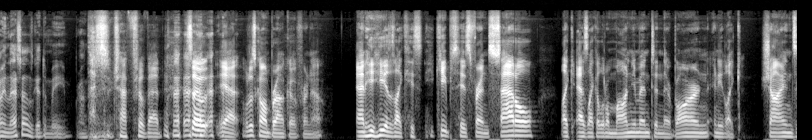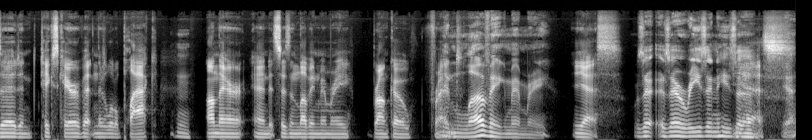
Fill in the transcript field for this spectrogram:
I mean, that sounds good to me. Bronco. That's I feel bad. So yeah, we'll just call him Bronco for now. And he he is like his he keeps his friend's saddle like as like a little monument in their barn, and he like shines it and takes care of it. And there's a little plaque Mhm. on there, and it says in loving memory, Bronco friend. in loving memory. yes. Was there is there a reason he's a yes. yeah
